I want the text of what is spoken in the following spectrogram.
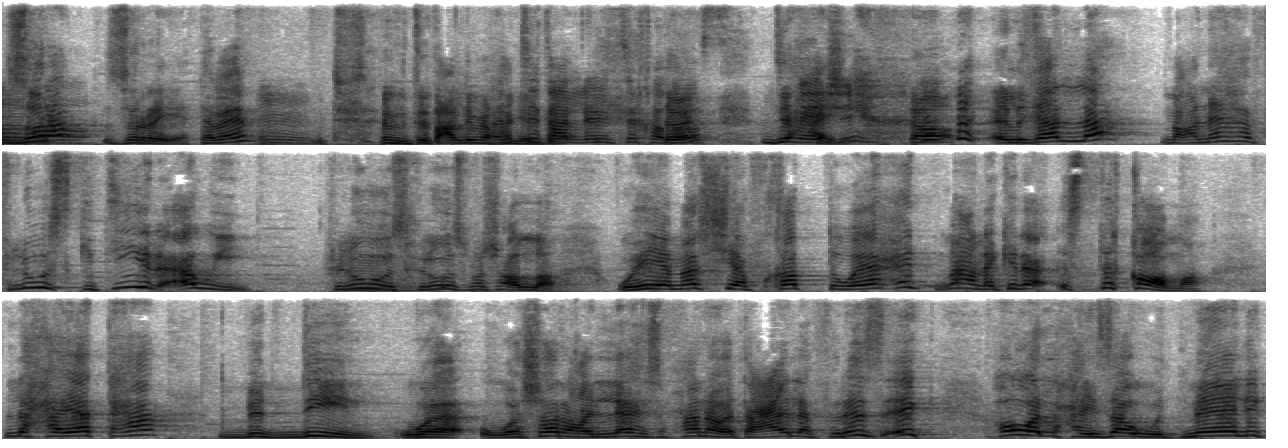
ذرة ذرية تمام؟ بتتعلمي الحاجات دي. اتعلمتي خلاص. دي. حاجة. آه الغلة معناها فلوس كتير قوي. فلوس فلوس ما شاء الله. وهي ماشية في خط واحد معنى كده استقامة لحياتها بالدين وشرع الله سبحانه وتعالى في رزقك. هو اللي هيزود مالك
